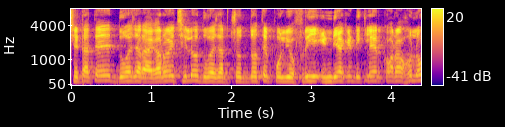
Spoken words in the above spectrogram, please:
সেটাতে দু হাজার এগারোয় ছিল দু হাজার চোদ্দোতে পোলিও ফ্রি ইন্ডিয়াকে ডিক্লেয়ার করা হলো,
